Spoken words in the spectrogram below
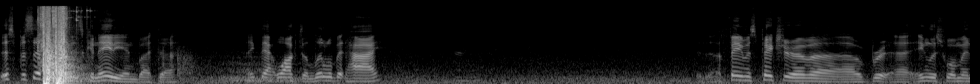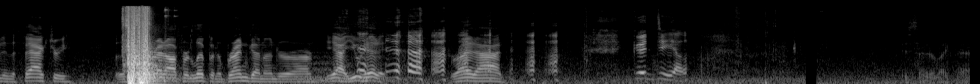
This specific one is Canadian, but uh, I think that walked a little bit high. There's a famous picture of a, a Brit- uh, English woman in the factory with a cigarette off her lip and a Bren gun under her arm. Yeah, you hit it. right on. Good deal. You said it like that.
